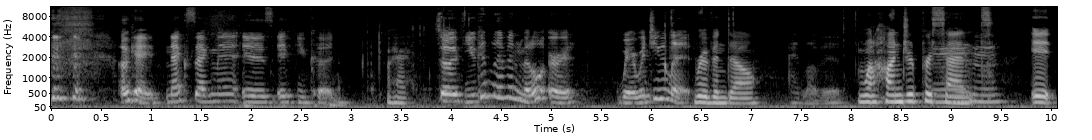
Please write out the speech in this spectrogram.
okay, next segment is if you could. Okay. So if you could live in Middle Earth, where would you live? Rivendell. I love it. 100%. percent Mhm. It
